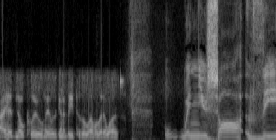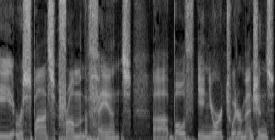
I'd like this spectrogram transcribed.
I had no clue it was going to be to the level that it was. When you saw the response from the fans, uh, both in your Twitter mentions,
